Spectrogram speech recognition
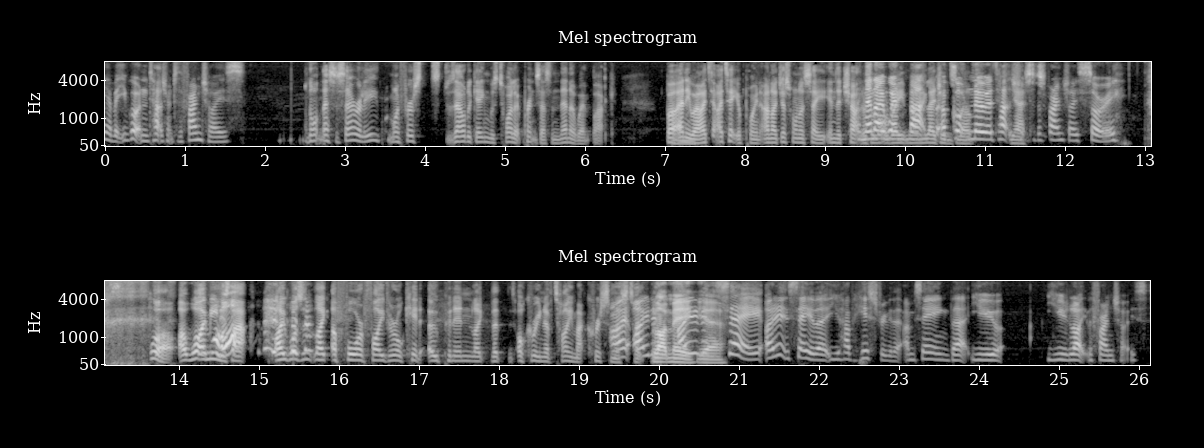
Yeah, but you've got an attachment to the franchise. Not necessarily. My first Zelda game was Twilight Princess, and then I went back. But Mm. anyway, I, t- I take your point, and I just want to say in the chat, And then I went Rayman back, but I've got love. no attachment to the franchise. Sorry. What? Uh, what I mean is that I wasn't like a four or five year old kid opening like the Ocarina of Time at Christmas. I, I Like me, I didn't yeah. say I didn't say that you have history with it. I'm saying that you you like the franchise.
